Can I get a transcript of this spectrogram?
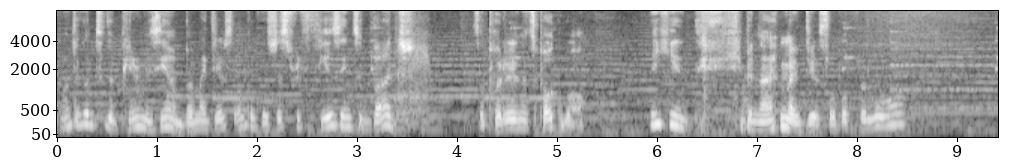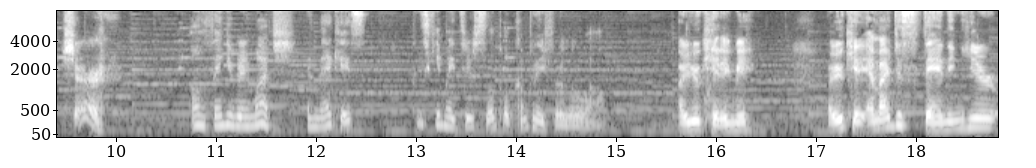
I want to go to the Pewter Museum, but my dear Slowpoke is just refusing to budge. So put it in its Pokeball. Think you an eye on my dear Slowpoke for a little while? Sure. Oh, thank you very much. In that case, please keep my dear Slowpoke company for a little while. Are you kidding me? Are you kidding? Am I just standing here?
